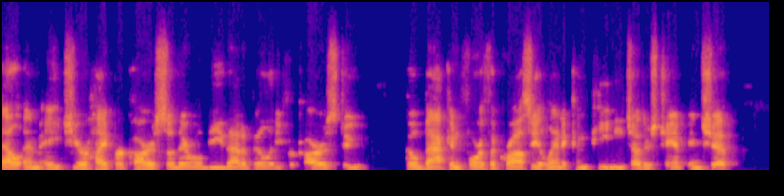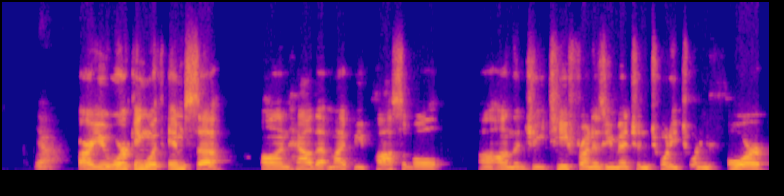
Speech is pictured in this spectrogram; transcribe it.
LMH, your hypercars. So there will be that ability for cars to go back and forth across the Atlantic, compete in each other's championship. Yeah. Are you working with IMSA on how that might be possible uh, on the GT front, as you mentioned, 2024.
